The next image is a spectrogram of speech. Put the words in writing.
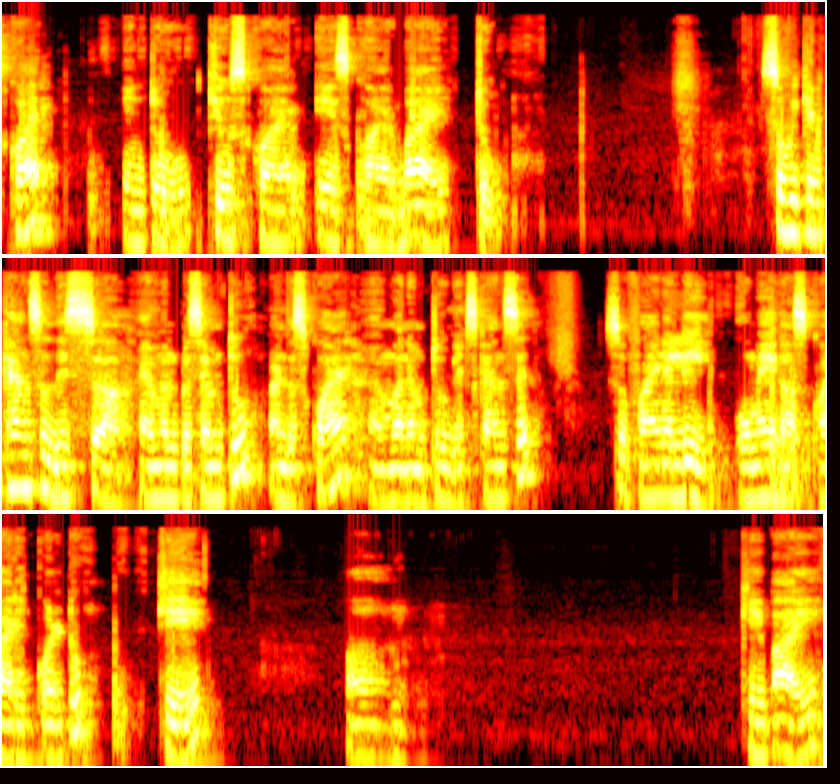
square into q square a square by 2 so we can cancel this uh, m1 plus m2 and the square. m1 m2 gets cancelled. So finally omega square equal to k um, k by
